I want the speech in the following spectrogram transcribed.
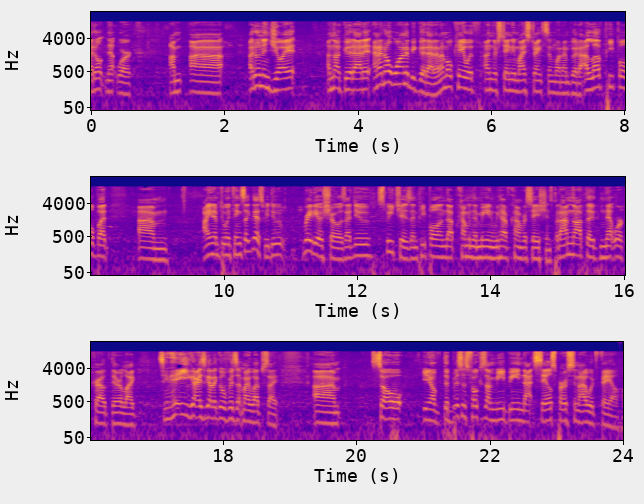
I don't network. I'm. Uh, I don't enjoy it. I'm not good at it, and I don't want to be good at it. I'm okay with understanding my strengths and what I'm good at. I love people, but um, I end up doing things like this. We do radio shows. I do speeches, and people end up coming to me, and we have conversations. But I'm not the networker out there like saying, "Hey, you guys got to go visit my website." Um, so you know, the business focus on me being that salesperson, I would fail.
